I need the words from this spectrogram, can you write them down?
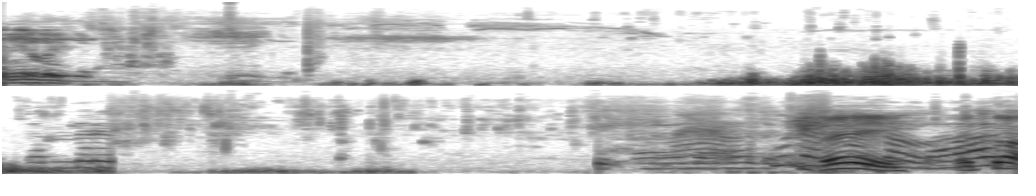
నీళ్ళు పోయి. ఎత్తుకో.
